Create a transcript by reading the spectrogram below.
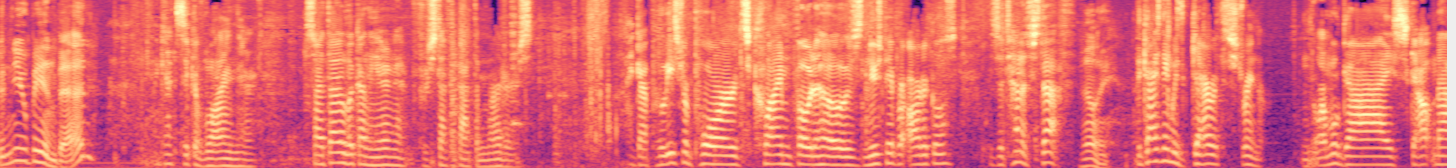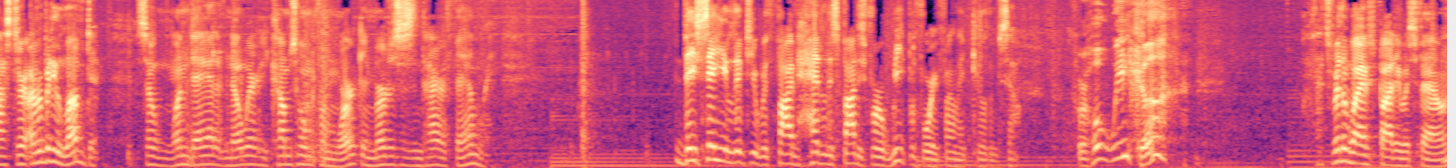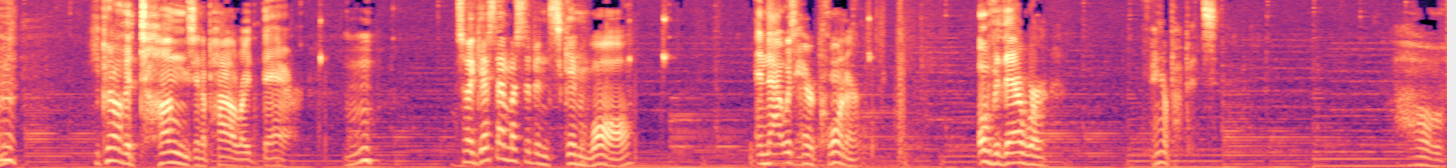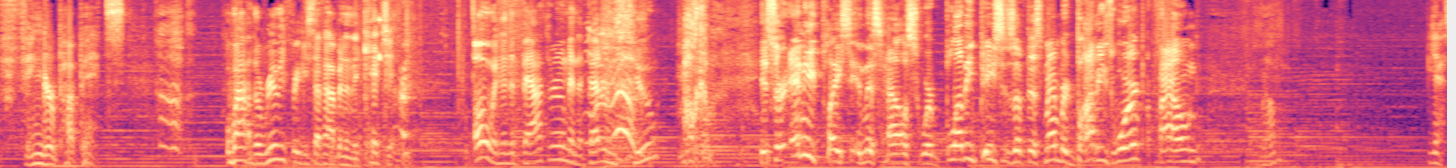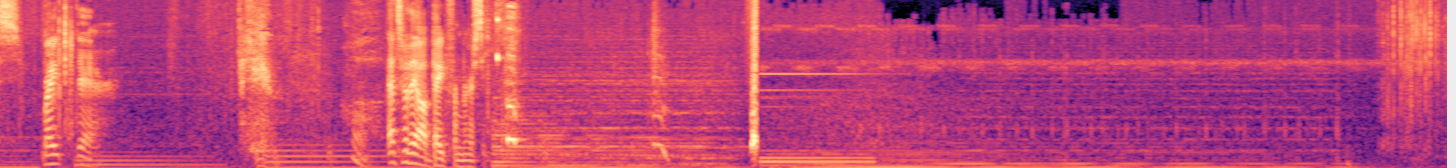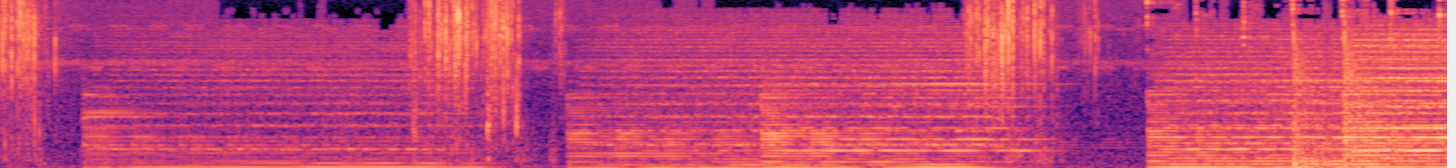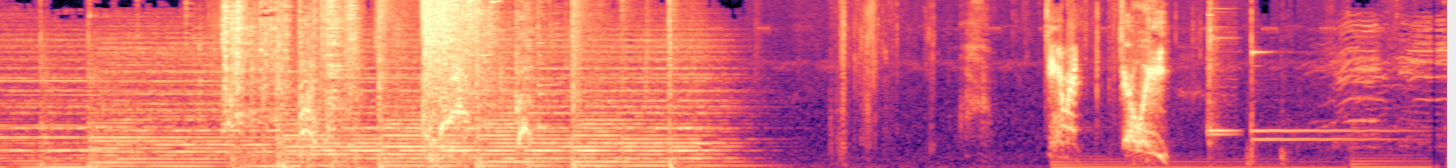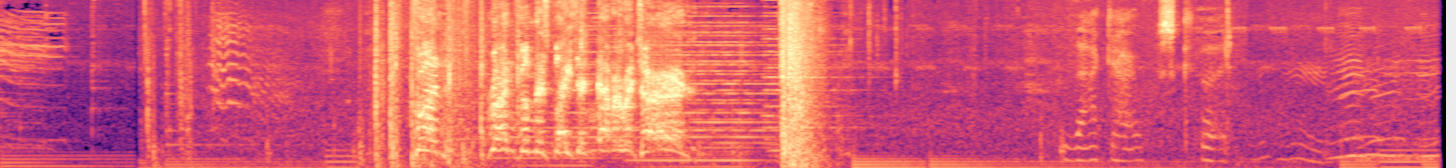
Shouldn't you be in bed? I got sick of lying there, so I thought I'd look on the internet for stuff about the murders. I got police reports, crime photos, newspaper articles. There's a ton of stuff. Really? The guy's name was Gareth Stringer. Normal guy, scoutmaster. Everybody loved him. So one day, out of nowhere, he comes home from work and murders his entire family. They say he lived here with five headless bodies for a week before he finally killed himself. For a whole week, huh? That's where the wife's body was found. He put all the tongues in a pile right there. Hmm. So I guess that must have been Skin Wall. And that was Hair Corner. Over there were finger puppets. Oh, finger puppets. Wow, the really freaky stuff happened in the kitchen. Oh, and in the bathroom and the bedrooms too? Malcolm, is there any place in this house where bloody pieces of dismembered bodies weren't found? Well, yes, right there. That's where they all begged for mercy. Run! Run from this place and never return! That guy was good. Mm -hmm.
